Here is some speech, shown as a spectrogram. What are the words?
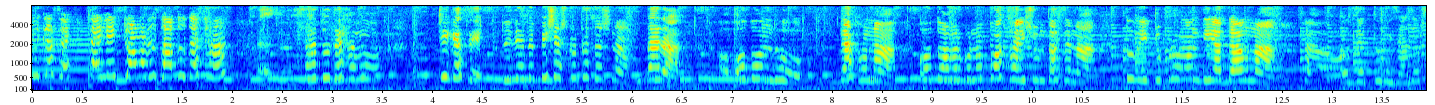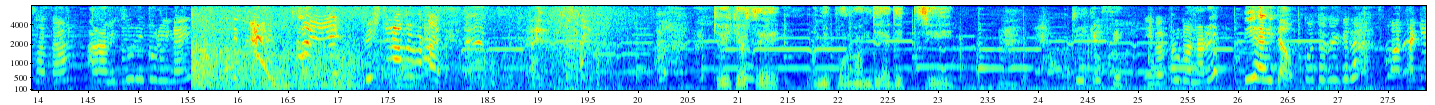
ঠিক আছে। তাইলে একটু আমার জাদু দেখা। জাদু দেখামু ঠিক আছে তুই যেহেতু বিশ্বাস করতেছিস না দাঁড়া। ও বন্ধু দেখো না ও তো আমার কোনো কথাই শুনতাছে না। তুমি একটু প্রমাণ দিয়া দাও না। ও যে তুমি জাদুর ছাতা আর আমি চুরি করি নাই। বৃষ্টি নামে মনে হয়। ঠিক আছে আমি প্রমাণ দিয়ে দিচ্ছি। ঠিক আছে এবার প্রমাণ আরে দিয়াই দাও। কথা কই কেনা কথা কে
